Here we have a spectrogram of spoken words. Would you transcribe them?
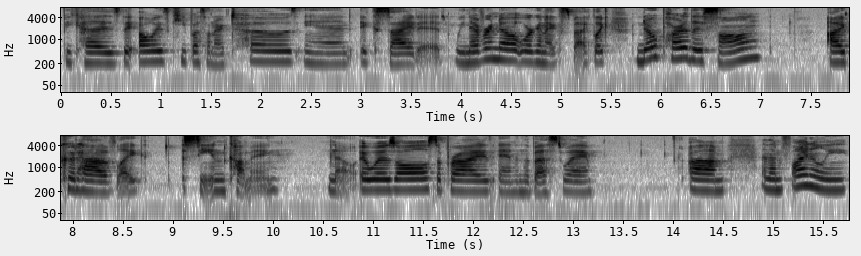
because they always keep us on our toes and excited. We never know what we're gonna expect. Like, no part of this song I could have like seen coming. No, it was all surprise and in the best way. Um, and then finally,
